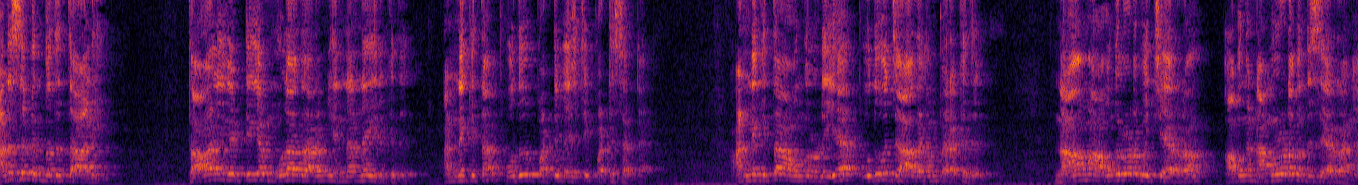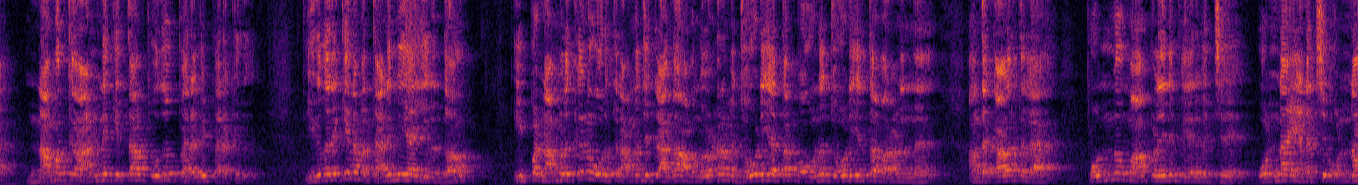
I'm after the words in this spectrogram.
அனுசம் என்பது தாலி. தாலி கட்டிய மூலாதாரம் என்னென்ன இருக்குது? அன்னைக்கு தான் புது பட்டு வேஷ்டி பட்டு சட்டை. அன்னைக்கு தான் அவங்களுடைய புது ஜாதகம் பிறக்குது. நாம் அவங்களோட போய் சேர்றோம். அவங்க நம்மளோட வந்து சேர்றாங்க. நமக்கு அன்னைக்கு தான் புது பிறவி பிறக்குது. இது வரைக்கும் நம்ம தனிமையாக இருந்தோம். இப்போ நம்மளுக்குன்னு ஒருத்தர் அமைஞ்சிட்டாங்க. அவங்களோட நம்ம ஜோடியாக தான் போகணும் ஜோடியாக தான் வரணும்னு அந்த காலத்தில் பொண்ணு மாப்பிள்ளைன்னு பேர் வச்சு ஒன்றா இணைச்சி ஒன்றா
